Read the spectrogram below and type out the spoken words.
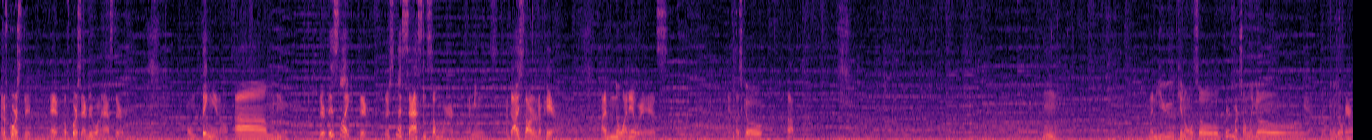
And of course, the... Of course, everyone has their own thing, you know. Um, hmm. There is, like... There, there's an assassin somewhere. I mean, a guy started up here. I have no idea where he is. Okay, let's go up. Hmm. Then you can also pretty much only go... Yeah, you're gonna go here.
